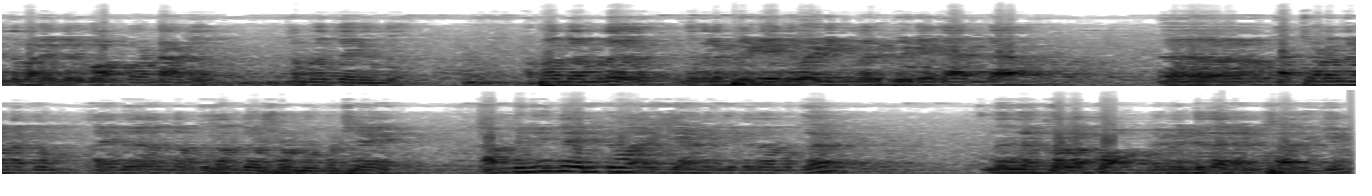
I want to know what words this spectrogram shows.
എന്ന് പറയുന്ന ഒരു കോമ്പൗണ്ടാണ് നമ്മൾ തരുന്നത്. അപ്പൊ നമ്മൾ നിങ്ങൾ പീഡിയയിൽ നിന്ന് മേടിക്കുമ്പോൾ ഒരു പീഡിയക്കാരന്റെ കച്ചവടം നടക്കും. അതിന് നമുക്ക് സന്തോഷമുള്ളൂ പക്ഷേ കമ്പനി നേരിട്ട് വാങ്ങിക്കുകയാണെങ്കിൽ നമുക്ക് നിങ്ങൾക്കുള്ള കോംപ്ലിമെന്റ് തരാൻ സാധിക്കും.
